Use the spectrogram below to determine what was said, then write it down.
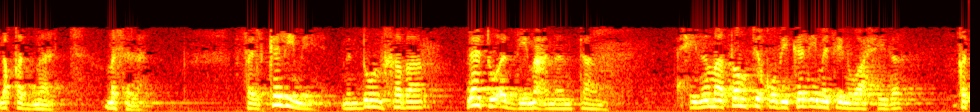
لقد مات مثلا. فالكلمة من دون خبر لا تؤدي معنى تام. حينما تنطق بكلمة واحدة قد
